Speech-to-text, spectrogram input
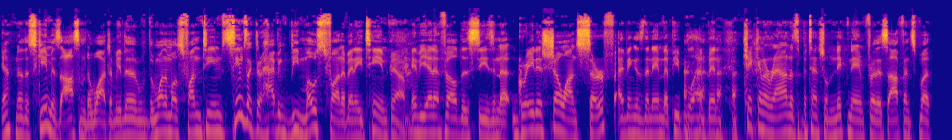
Yeah, no, the scheme is awesome to watch. I mean, the, the one of the most fun teams seems like they're having the most fun of any team Yeah. in the NFL this season. Uh, greatest show on surf, I think, is the name that people have been kicking around as a potential nickname for this offense. But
